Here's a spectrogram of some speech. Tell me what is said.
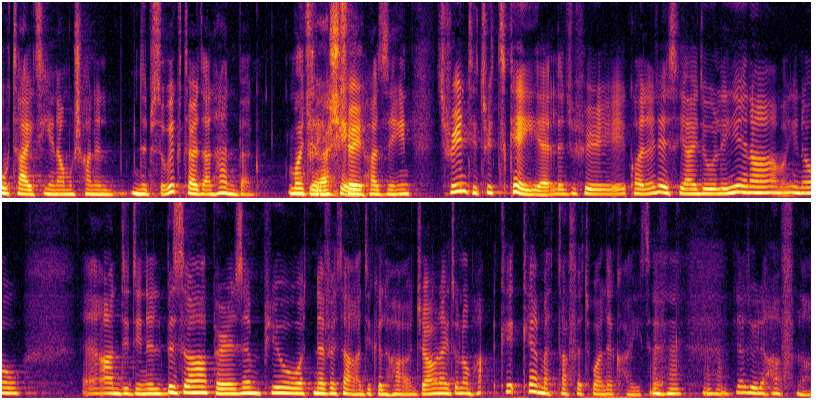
u tajt jiena mhux ħa nilbsu iktar dal-handbag. Ma ġejja xejn ħażin. Ġifieri inti trid tkejjel, ġifieri kolli nies jgħidu li jiena, you know, għandi din il-biża, per eżempju, għat nevita dik il-ħagġa, u najdulom, kemm qed tafet għalek ħajtek? Mhm, mhm. Jadu li ħafna,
